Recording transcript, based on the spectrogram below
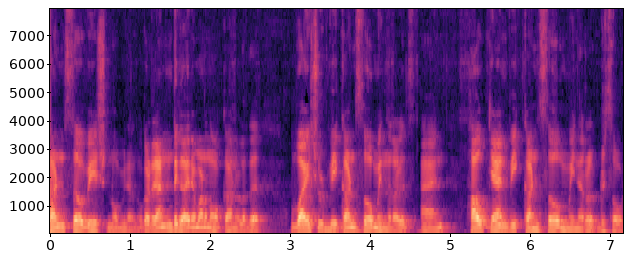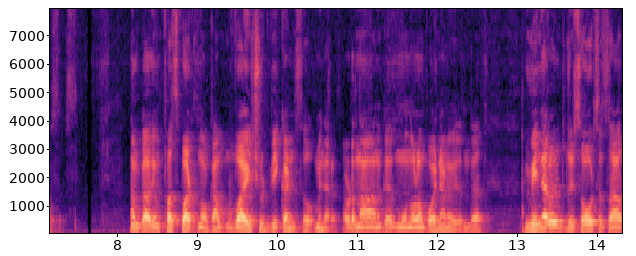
കൺസർവേഷൻ ഓഫ് മിനറൽ നമുക്ക് രണ്ട് കാര്യമാണ് നോക്കാനുള്ളത്. Why should we conserve minerals and how can we conserve mineral resources നമുക്ക് ആദ്യം ഫസ്റ്റ് പാർട്ട് നോക്കാം. Why should we conserve mineral അവിടെ നമുക്ക് മൂന്നോളം പോയിന്റാണ് വരുന്നത്. Mineral resources are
